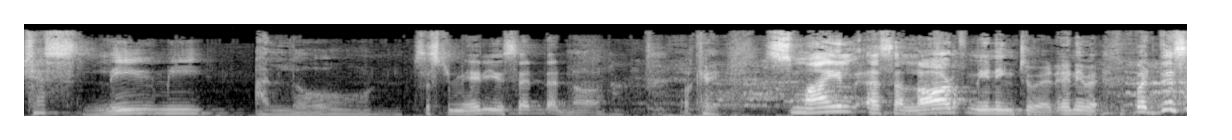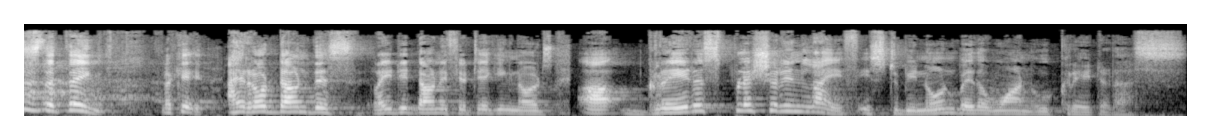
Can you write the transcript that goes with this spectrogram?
Just leave me alone. Sister Mary, you said that? No. Okay. Smile has a lot of meaning to it. Anyway, but this is the thing. Okay, I wrote down this. Write it down if you're taking notes. Our greatest pleasure in life is to be known by the one who created us.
